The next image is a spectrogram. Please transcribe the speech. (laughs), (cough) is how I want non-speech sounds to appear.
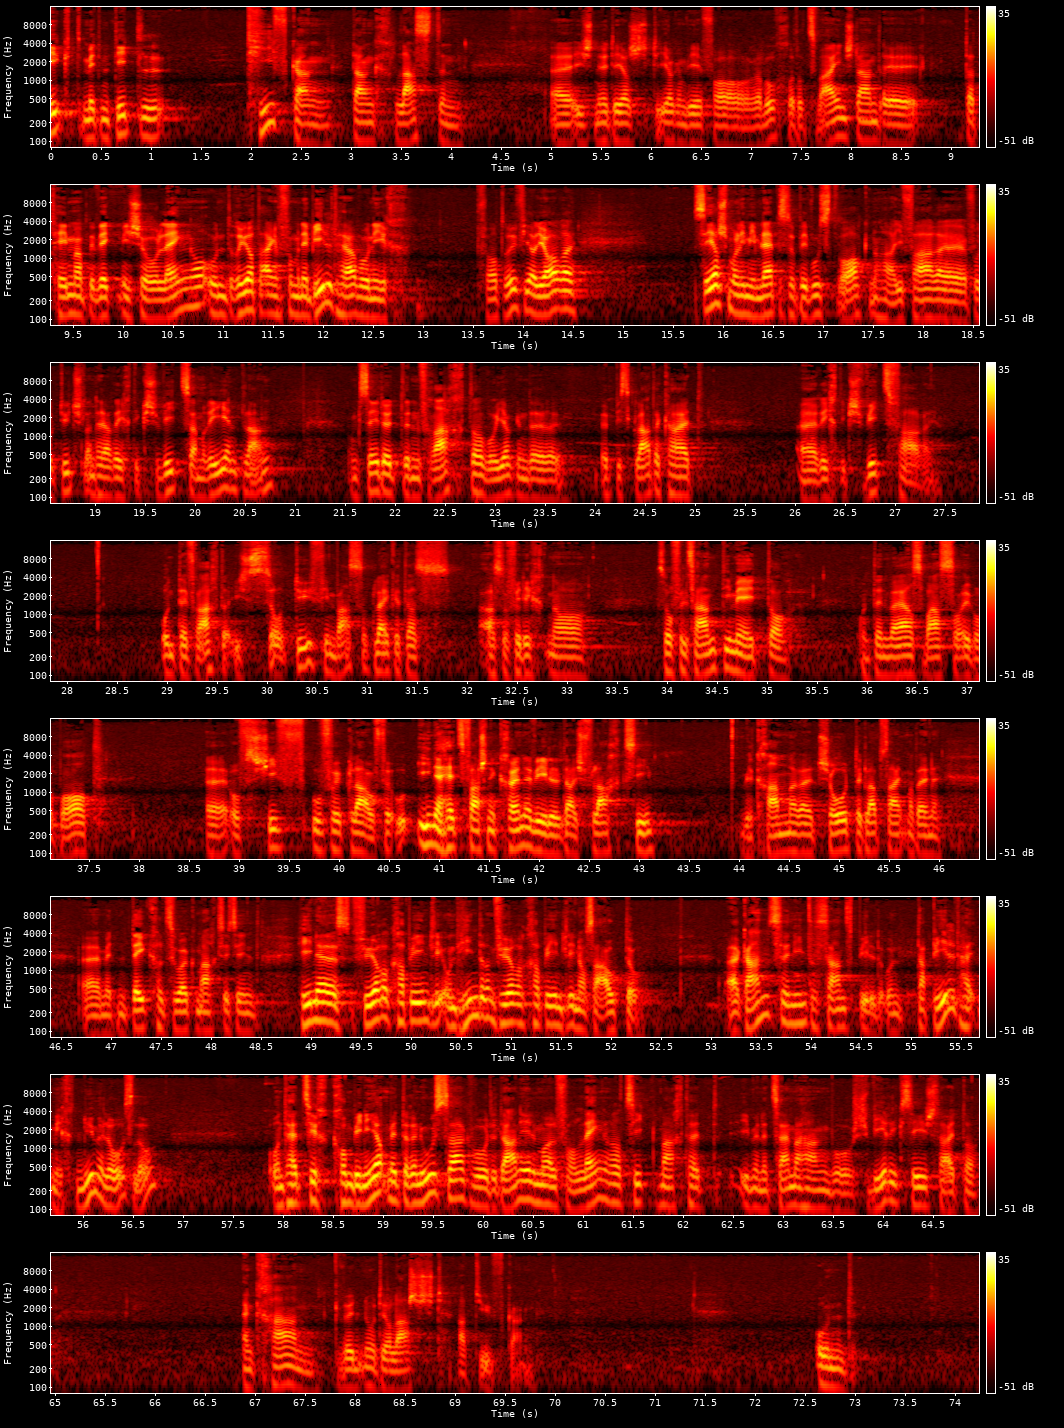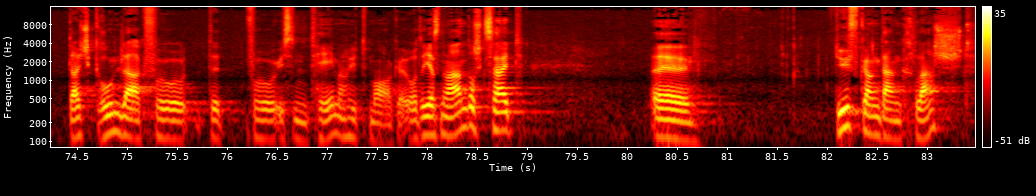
mit dem Titel Tiefgang dank Lasten. Äh, ist nicht erst irgendwie vor einer Woche oder zwei entstanden. Das Thema bewegt mich schon länger und rührt eigentlich von einem Bild her, das ich vor drei, vier Jahren das erste Mal in meinem Leben so bewusst wahrgenommen habe. Ich fahre von Deutschland her Richtung Schweiz am Rhein entlang und sehe dort einen Frachter, wo irgendetwas geladen hat, äh, Richtung Schweiz fahren. Und der Frachter ist so tief im Wasser gelegen, dass also vielleicht noch so viel Zentimeter und dann wäre das Wasser über Bord äh, aufs Schiff aufgelaufen. Innen hätte es fast nicht können, weil da ist flach war. Weil die Kammern, die Schoten, glaube ich, sagt man denen, äh, mit dem Deckel zugemacht sind. Hinten das Führerkabinchen und hinter dem Führerkabinchen noch das Auto. Ein ganz interessantes Bild. Und das Bild hat mich nicht mehr losgelassen und hat sich kombiniert mit einer Aussage, die Daniel mal vor längerer Zeit gemacht hat, in einem Zusammenhang, wo schwierig war, sagt er, ein Kahn gewöhnt nur der Last an Tiefgang. Und das ist die Grundlage von, der, von unserem Thema heute Morgen. Oder ich habe es noch anders gesagt, äh, Tiefgang dank Last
